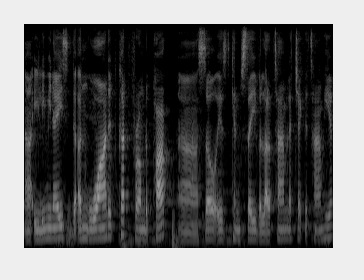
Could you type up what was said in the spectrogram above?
uh, eliminate the unwanted cut from the park uh, so it can save a lot of time. Let's check the time here.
